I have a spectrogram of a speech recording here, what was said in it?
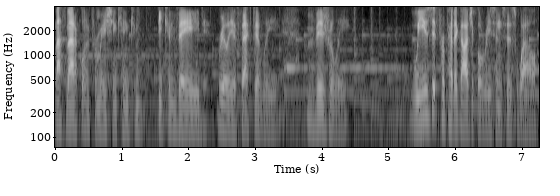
mathematical information can, can be conveyed really effectively visually. We use it for pedagogical reasons as well.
